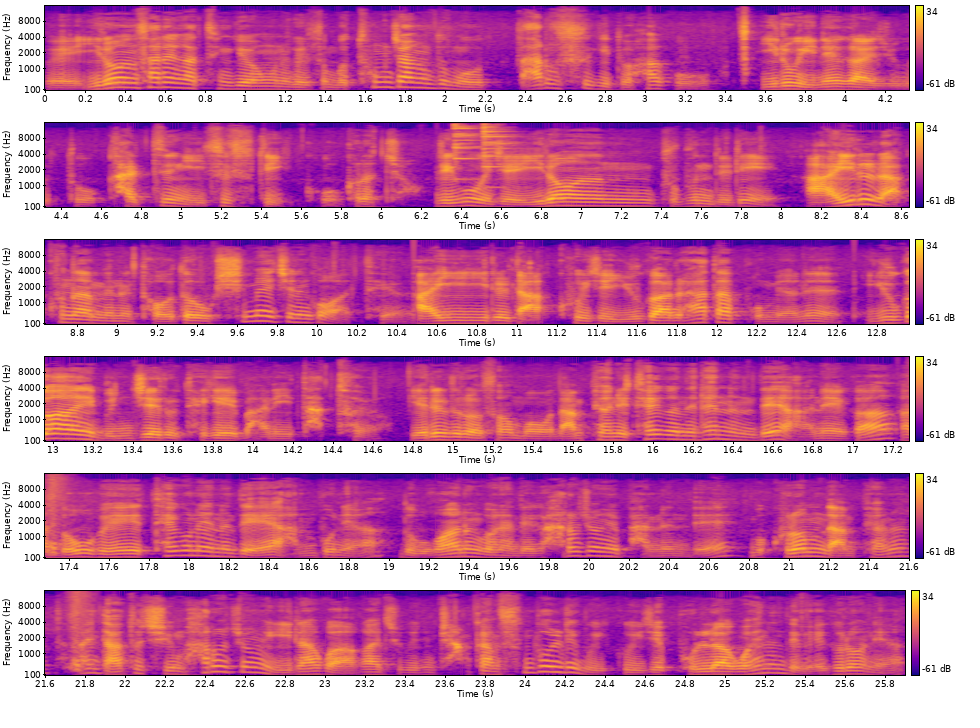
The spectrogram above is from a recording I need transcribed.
왜 이런 사례 같은 경우는 그래서 뭐 통장도 뭐 따로 쓰기도 하고 이로 인해 가지고 또 갈등이 있을 수도 있고 그렇죠. 그리고 이제 이런 부분들이 아이를 낳고 나면은 더더욱 심해지는 것 같아요. 아이를 낳고 이제 육아를 하다 보면은 육아의 문제로 되게 많이 다퉈요. 예를 들어서 뭐 남편이 퇴근을 했는데 아내가 아, 너 왜 퇴근했는데 애 안 보냐? 너 뭐 하는 거냐? 내가 하루 종일 봤는데 뭐 그럼 남편은 아니 나도 지금 하루 종일 일하고 와가 지고 지금 잠깐 숨 돌리고 있고 이제 보려고 했는데 왜 그러냐?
